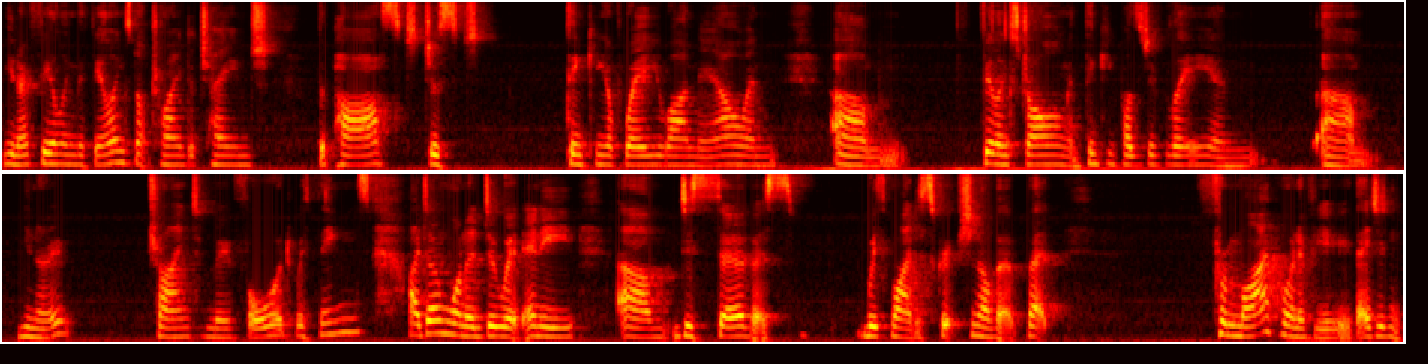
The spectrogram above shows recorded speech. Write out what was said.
you know feeling the feelings not trying to change the past just thinking of where you are now and um, feeling strong and thinking positively and um, you know trying to move forward with things i don't want to do it any um, disservice with my description of it but from my point of view, they didn't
